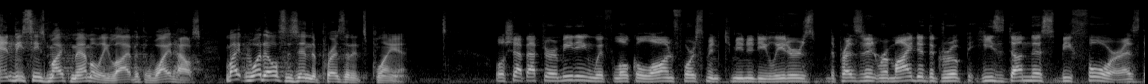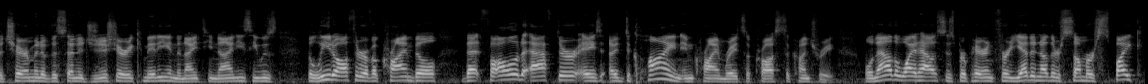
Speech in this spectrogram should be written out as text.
NBC's Mike Memoli live at the White House. Mike, what else is in the president's plan? Well, Shep, after a meeting with local law enforcement community leaders, the president reminded the group he's done this before. As the chairman of the Senate Judiciary Committee in the 1990s, he was the lead author of a crime bill that followed after a, a, decline in crime rates across the country. Well, now the White House is preparing for yet another summer spike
